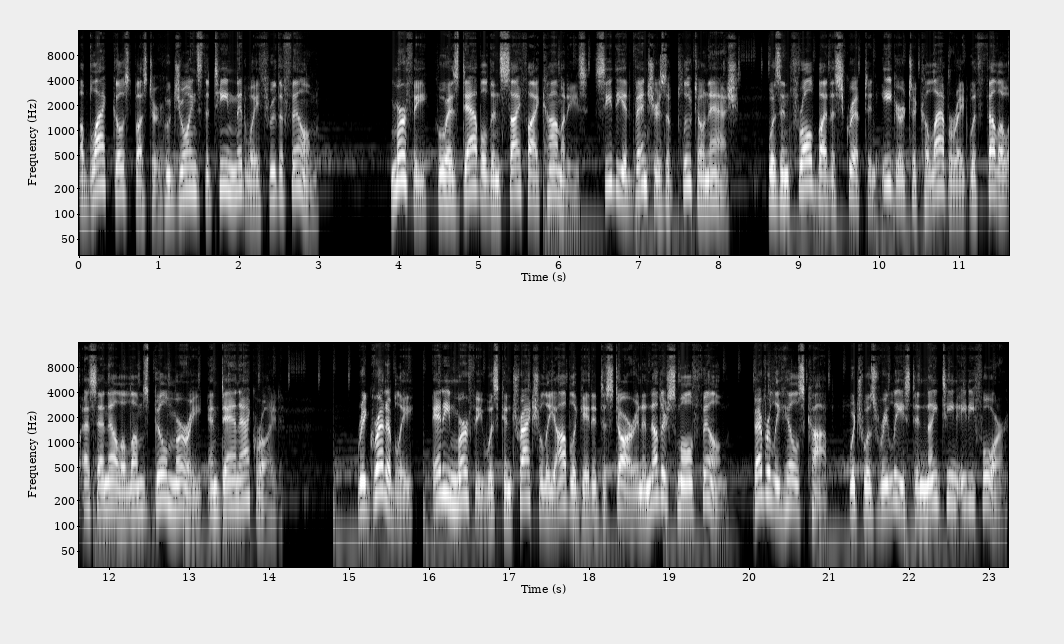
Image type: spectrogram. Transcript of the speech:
a black Ghostbuster who joins the team midway through the film. Murphy, who has dabbled in sci fi comedies, see the adventures of Pluto Nash, was enthralled by the script and eager to collaborate with fellow SNL alums Bill Murray and Dan Aykroyd. Regrettably, Eddie Murphy was contractually obligated to star in another small film, Beverly Hills Cop, which was released in 1984.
